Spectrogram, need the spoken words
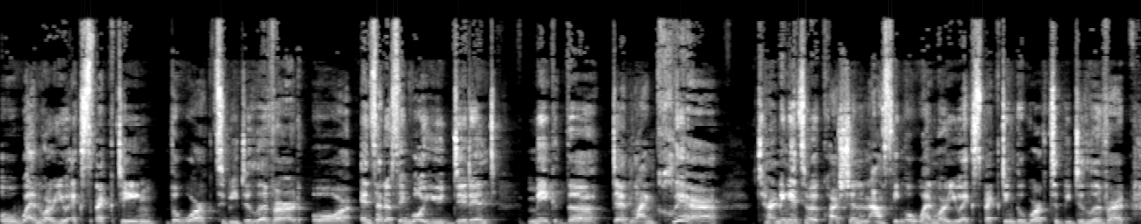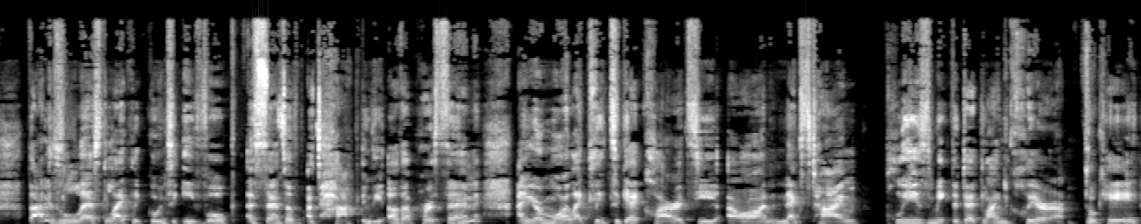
or when were you expecting the work to be delivered? Or instead of saying, well, you didn't make the deadline clear, turning it to a question and asking, oh, when were you expecting the work to be delivered? That is less likely going to evoke a sense of attack in the other person. And you're more likely to get clarity on next time please make the deadline clearer. Okay.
